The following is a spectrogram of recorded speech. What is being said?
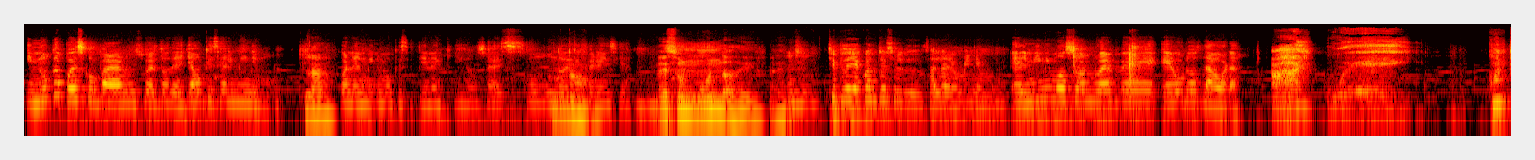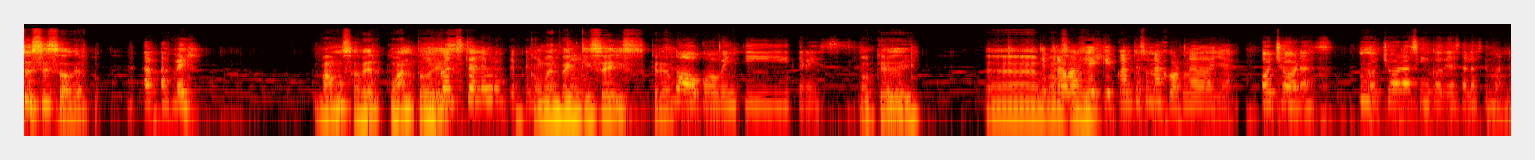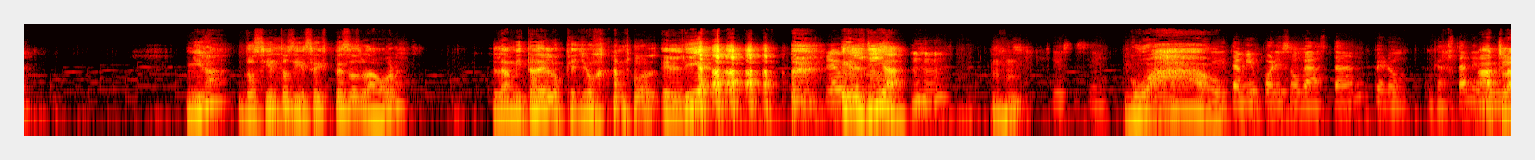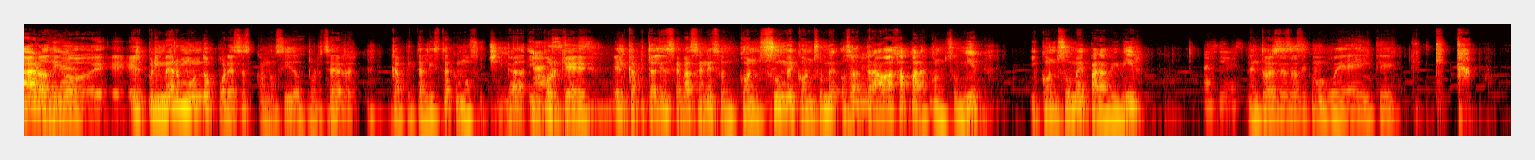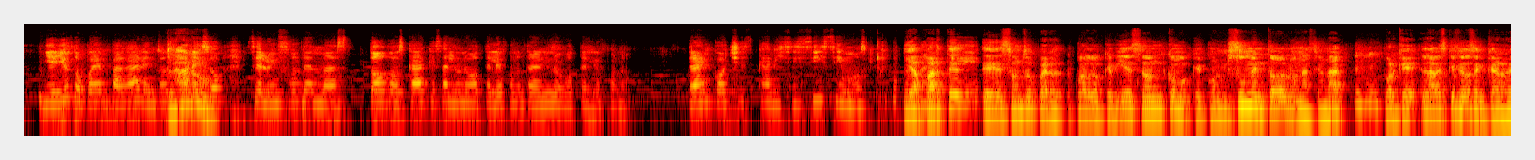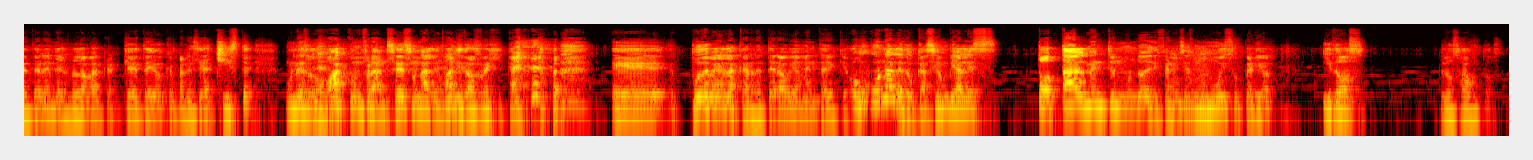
Y nunca puedes comparar un sueldo de allá, aunque sea el mínimo, Claro. con el mínimo que se tiene aquí. O sea, es un mundo de diferencia. Es un mundo de diferencia. Sí, pues ya cuánto es el salario mínimo. El mínimo son 9 euros la hora. ¡Ay, güey! ¿Cuánto es eso? A ver. A, a ver, Vamos a ver cuánto ¿En es. cuánto está el euro? Depende Como en cuánto está el 26, creo. No, como 23. Ok. Eh, euro. Que ver. que ¿cuánto es una jornada ya? 8 horas. 8 horas, 5 días a la semana. Mira, 216 pesos la hora. La mitad de lo que yo gano el día. Euros, el ¿no? día. Sí, sí, sí. ¡Guau! Sí, también por eso gastan, pero gastan en Ah, claro, manera- digo, eh, eh, el primer mundo por eso es conocido, por ser capitalista como su chingada. Y Así porque es. el capitalismo se basa en eso, en consume, consume, o sea, trabaja para consumir y consume para vivir. Así es. Entonces es así como, güey, ¿qué, qué, qué Y ellos lo pueden pagar, entonces Claro. por eso se lo infunden más todos. Cada que sale un nuevo teléfono, traen un nuevo teléfono. Traen coches carísimos. ¿Qué digo, Y ¿pero para aparte eh, son súper, por lo que vi, son como que consumen todo lo nacional. Porque la vez que fuimos en carretera en el Blavac, que te digo que parecía chiste, un eslovaco, un francés, un alemán y dos mexicanos. Eh, pude ver en la carretera, obviamente, que una, la educación vial es totalmente un mundo de diferencias muy superior. Y dos, los autos.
